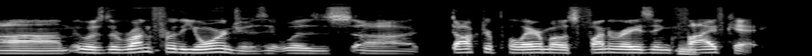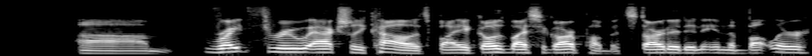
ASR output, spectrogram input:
um, it was the Run for the Oranges. It was uh, Dr. Palermo's fundraising 5K. Um, right through actually Kyle. It's by it goes by Cigar Pub. It started in, in the Butler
